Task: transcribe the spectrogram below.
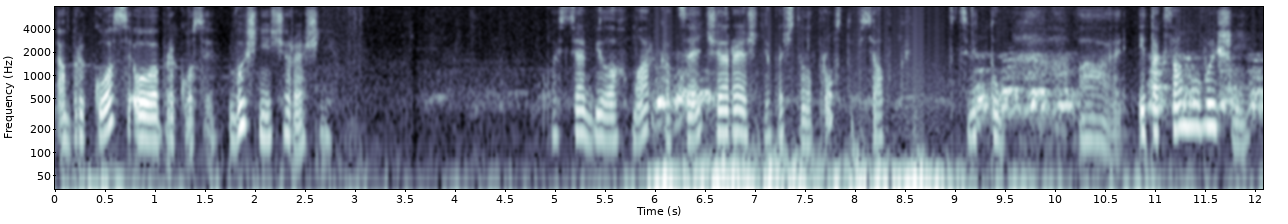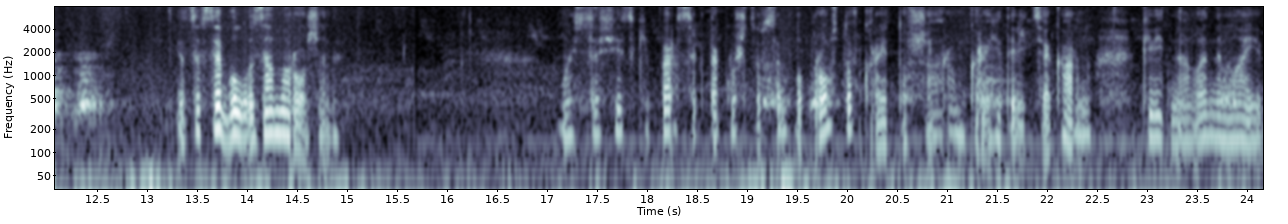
абрикоси, о, абрикоси, вишні і черешні. Ось ця біла хмарка це черешня. Бачите, вона просто вся в, цвіту. А, і так само вишні. І це все було заморожене. Ось сусідський персик також це все було просто вкрито шаром криги. Дивіться, як гарно квітне, але немає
